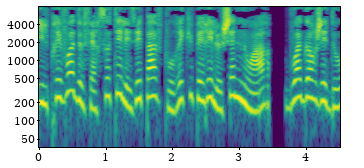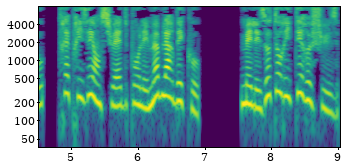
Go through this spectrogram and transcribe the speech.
Ils prévoient de faire sauter les épaves pour récupérer le chêne noir, bois gorgé d'eau, très prisé en Suède pour les meubles art déco. Mais les autorités refusent.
